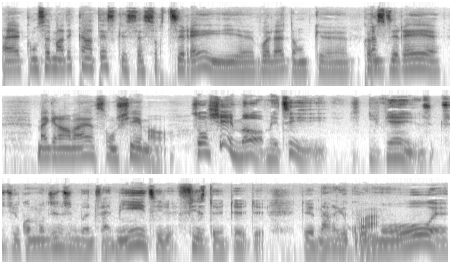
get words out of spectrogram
euh, qu'on se demandait quand est-ce que ça sortirait. Et euh, voilà, donc, euh, comme Parce- dirait ma grand-mère, son chien est mort. Son chien est mort, mais tu sais, il vient, tu- tu- comme on dit, d'une bonne famille. Tu sais, le fils de, de, de, de Mario Cuomo. euh,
